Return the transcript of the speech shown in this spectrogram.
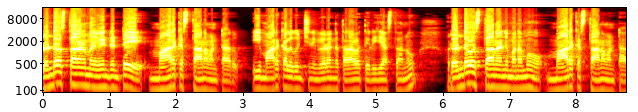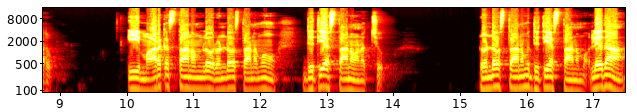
రెండవ స్థానాన్ని మనం ఏంటంటే మారక స్థానం అంటారు. ఈ మారకాల గురించి నేను వివరంగా తర్వాత తెలియజేస్తాను. రెండవ స్థానాన్ని మనము మారక స్థానం అంటారు. ఈ మారక స్థానంలో రెండవ స్థానము ద్వితీయ స్థానం అనొచ్చు. రెండవ స్థానము ద్వితీయ స్థానము లేదా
